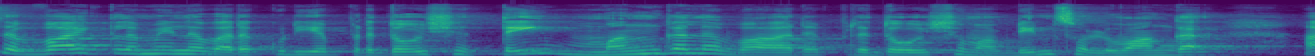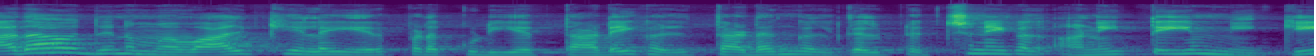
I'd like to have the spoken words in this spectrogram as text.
செவ்வாய்க்கிழமையில் வரக்கூடிய பிரதோஷத்தை மங்கள வார பிரதோஷம் அப்படின்னு சொல்லுவாங்க. அதாவது நம்ம வாழ்க்கையில் ஏற்படக்கூடிய தடைகள் தடங்கல்கள் பிரச்சனைகள் அனைத்தையும் நீக்கி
